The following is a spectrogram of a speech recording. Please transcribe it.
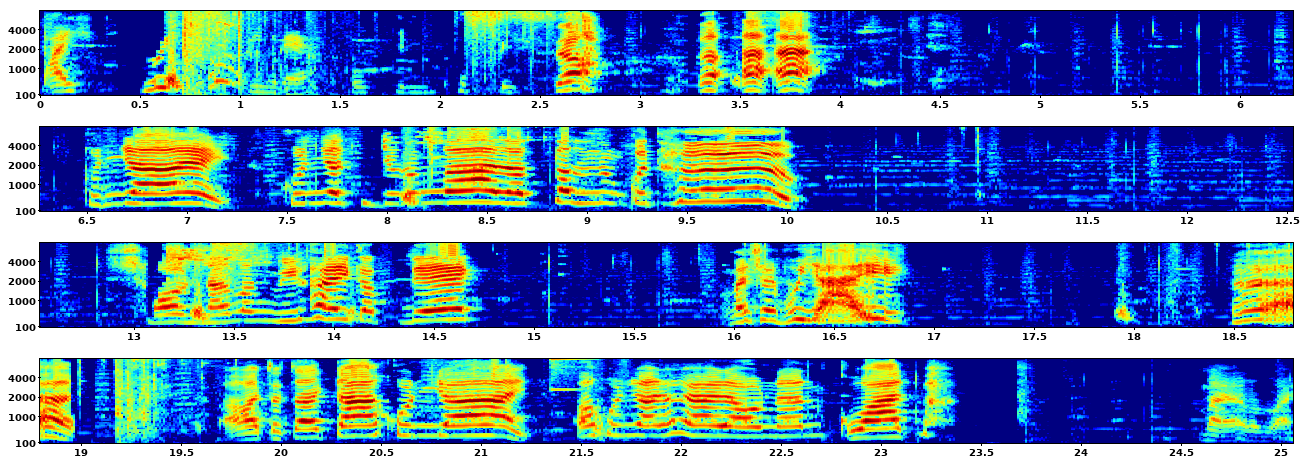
ไปลุยนี่แน่เอากินทุกปิซซ่าอะอะอะคุณยาย คุณยายติดอยู่ตรงหน้าแล้วตะลุมกระทืบช่องนั้นมันมีให้กับเด็ก ไม่ใช่ผู้ใหญ่เออาจจะจัดการคุณยาย เพราะคุณยายทำให้เรานั้นกวาดไม่ไม่ไม่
